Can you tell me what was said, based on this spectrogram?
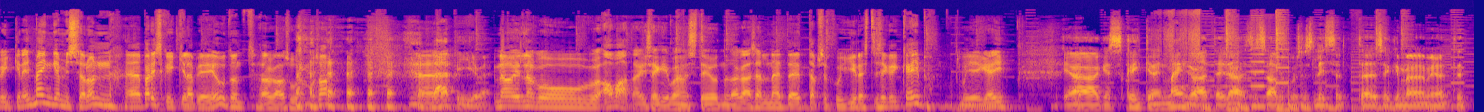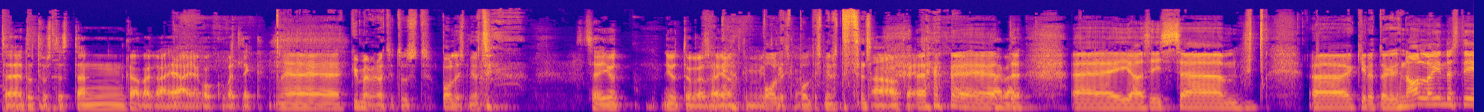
kõiki neid mänge, mis seal on, päris kõiki läbi ei jõudnud, aga suurem osa läbi või? no nagu avada isegi põhimõtteliselt ei jõudnud, aga seal näete, et täpselt kui kiiresti see kõik käib või ei käi. ja kes kõiki neid mänge vaata ei tea, siis alguses lihtsalt äh, see kümme minutit äh, tutvustust on ka väga hea ja kokkuvõtlik. kümme minutit tutvustust, poolteist minutit see jut-, jutuga sa ei olnud kümme minutit. poolteist, poolteist minutit. aa, okei. et äh, ja siis äh, äh, kirjutage sinna alla kindlasti,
